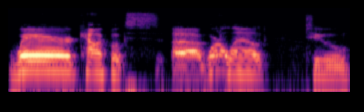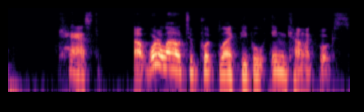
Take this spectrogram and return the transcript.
where comic books uh, weren't allowed to cast, uh, weren't allowed to put black people in comic books.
